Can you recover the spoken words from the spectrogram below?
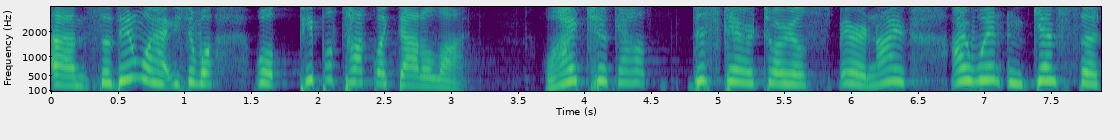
um, so then what happened? You said, well, well, people talk like that a lot. Well, I took out this territorial spirit and I, I went against the,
